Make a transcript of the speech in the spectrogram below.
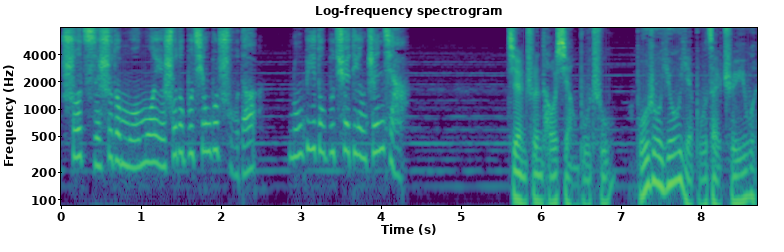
说此事的嬷嬷也说的不清不楚的。奴婢都不确定真假。见春桃想不出，不若幽也不再追问。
